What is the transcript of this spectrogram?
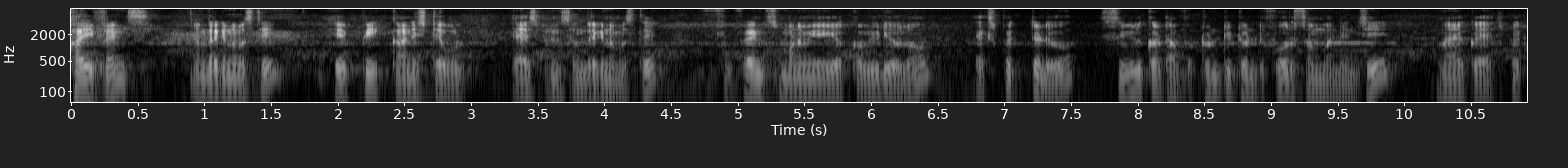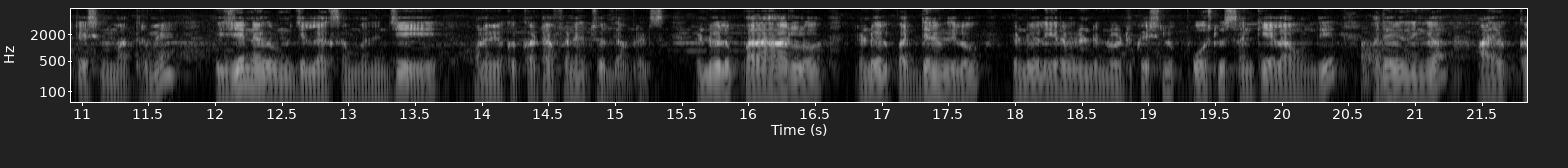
హాయ్ ఫ్రెండ్స్ అందరికీ నమస్తే. ఏపీ కానిస్టేబుల్ యాస్పిరెంట్స్ అందరికీ నమస్తే. ఫ్రెండ్స్ మనం ఈ యొక్క వీడియోలో expected civil cut off twenty twenty four సంబంధించి నా యొక్క ఎక్స్పెక్టేషన్ మాత్రమే విజయనగరం జిల్లాకు సంబంధించి మనం యొక్క కట్ ఆఫ్ అనేది చూద్దాం ఫ్రెండ్స్. రెండు వేల పదహారులో రెండు వేల పద్దెనిమిదిలో రెండు వేల ఇరవై రెండు నోటిఫికేషన్లో పోస్టుల సంఖ్య ఎలా ఉంది? అదేవిధంగా ఆ యొక్క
